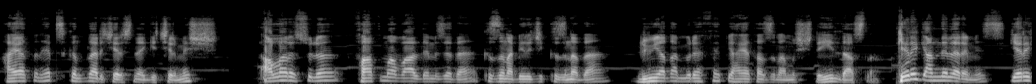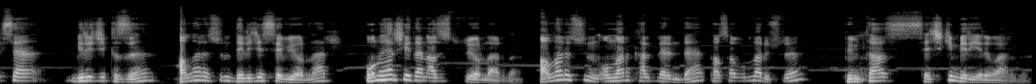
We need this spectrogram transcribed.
hayatın hep sıkıntılar içerisinde geçirmiş. Allah Resulü Fatıma validemize de kızına biricik kızına da dünyada müreffeh bir hayat hazırlamış değildi asla. Gerek annelerimiz gerekse biricik kızı Allah Resulü delice seviyorlar. Onu her şeyden aziz tutuyorlardı. Allah Resulü'nün onların kalplerinde tasavvurlar üstü mümtaz, seçkin bir yeri vardı.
